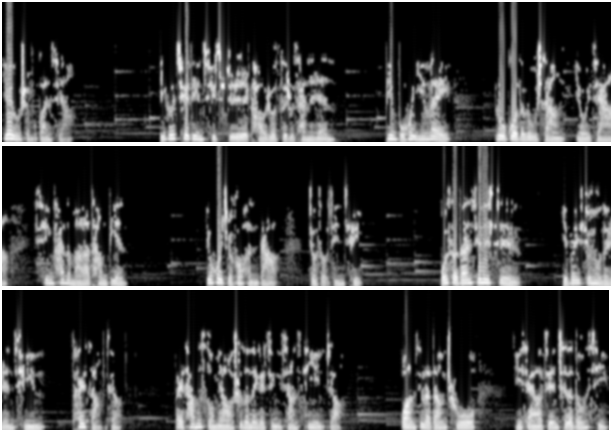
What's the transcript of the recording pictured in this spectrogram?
又有什么关系啊？一个确定去吃烤肉自助餐的人，并不会因为。路过的路上有一家新开的麻辣烫店，优惠折扣很大，就走进去。我所担心的是，你被汹涌的人群推搡着，被他们所描述的那个景象吸引着，忘记了当初你想要坚持的东西。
